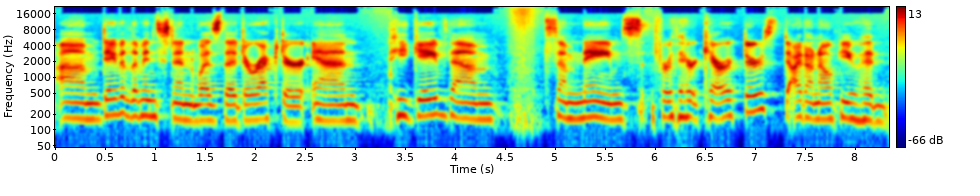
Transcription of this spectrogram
um, David Livingston was the director, and he gave them some names for their characters. I don't know if you had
